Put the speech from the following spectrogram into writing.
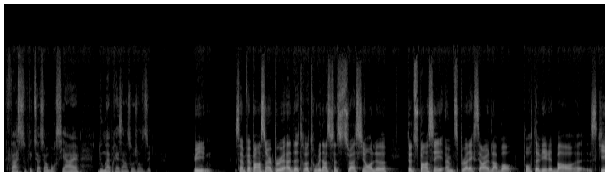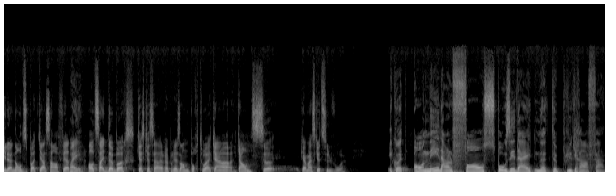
face aux fluctuations boursières, d'où ma présence aujourd'hui. Puis, ça me fait penser un peu à de te retrouver dans cette situation-là. Tu as dû penser un petit peu à l'extérieur de la boîte pour te virer de bord, euh, ce qui est le nom du podcast en fait. Outside the box, qu'est-ce que ça représente pour toi? Quand, quand on dit ça, comment est-ce que tu le vois? Écoute, on est dans le fond supposé d'être notre plus grand fan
